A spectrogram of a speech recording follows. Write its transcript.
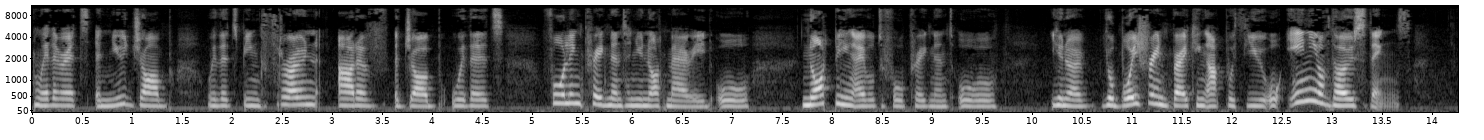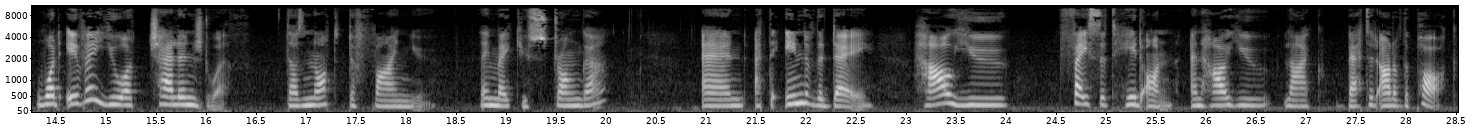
Whether it's a new job, whether it's being thrown out of a job, whether it's falling pregnant and you're not married, or not being able to fall pregnant, or, you know, your boyfriend breaking up with you, or any of those things. Whatever you are challenged with does not define you. They make you stronger. And at the end of the day, how you face it head on and how you like bat it out of the park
